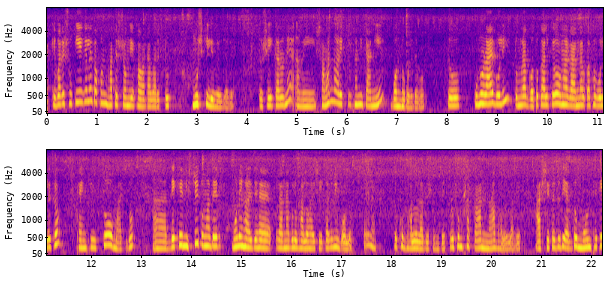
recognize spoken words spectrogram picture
একেবারে শুকিয়ে গেলে তখন ভাতের সঙ্গে খাওয়াটা আবার একটু মুশকিলই হয়ে যাবে। তো সেই কারণে আমি সামান্য আর একটুখানি টানিয়েই বন্ধ করে দেবো। তো পুনরায় বলি, তোমরা গতকালকেও আমার রান্নার কথা বলেছ। থ্যাংক ইউ সো মাচ গো। দেখে নিশ্চয়ই তোমাদের মনে হয় যে হ্যাঁ রান্নাগুলো ভালো হয়, সেই কারণেই বলো, তাই না? তো খুব ভালো লাগে শুনতে। প্রশংসা কার না ভালো লাগে। আর সেটা যদি একদম মন থেকে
